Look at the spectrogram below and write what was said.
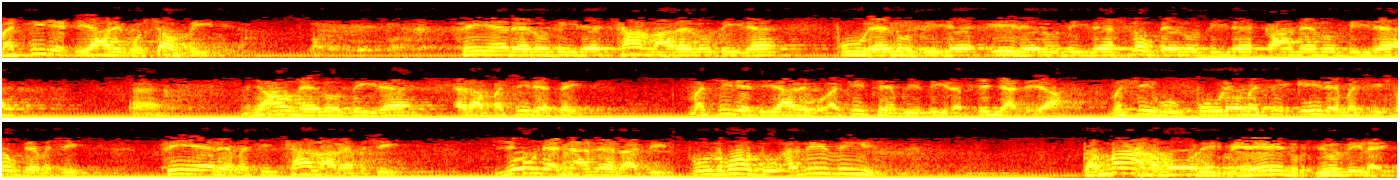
မရှိတဲ့တရားတွေကိုရှောက်သိနေတာ ဆင်းရဲတယ်လို့သိတယ်ချမ်းသာတယ်လို့သိတယ်ပူတယ်လို့သိတယ်အေးတယ်လို့သိတယ်လှုပ်တယ်လို့သိတယ်ကန်းတယ်လို့သိတယ်အဲညောင်းတယ်လို့သိတယ်အဲ့ဒါမရှိတဲ့စိတ်မရှိတဲ့တရားတွေကိုအရှိထင်ပြီးသိတယ်ပညာတရားမရှိဘူးပူတယ်မရှိအေးတယ်မရှိလှုပ်တယ်မရှိဆင်းရဲတယ်မရှိချမ်းသာတယ်မရှိရုပ်နဲ့နာနဲ့တာဒီသူသဘောသူအသေးသေးဓမ္မသဘောတွေပဲလို့ယူသိလိုက်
